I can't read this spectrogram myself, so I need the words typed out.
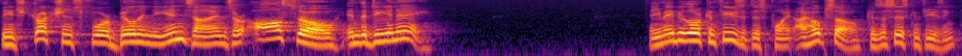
The instructions for building the enzymes are also in the DNA. Now you may be a little confused at this point. I hope so, because this is confusing.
